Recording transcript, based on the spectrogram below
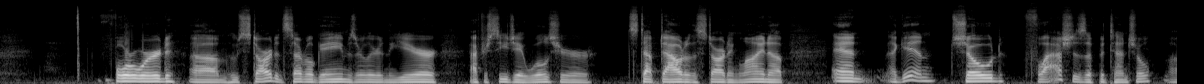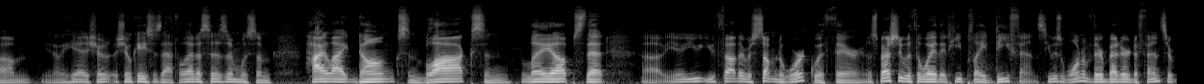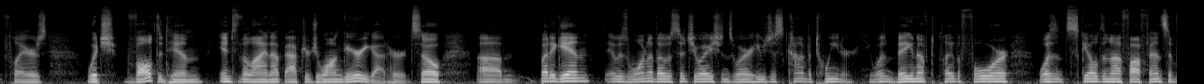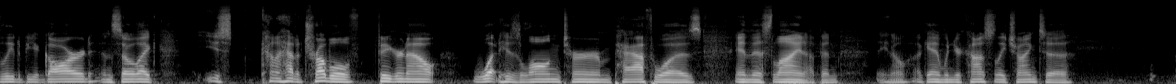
forward um, who started several games earlier in the year after C.J. Wilcher stepped out of the starting lineup and again showed flashes of potential. Um, you know, he had show, showcases athleticism with some highlight dunks and blocks and layups that uh, you, you thought there was something to work with there, especially with the way that he played defense. He was one of their better defensive players, which vaulted him into the lineup after Juwan Gary got hurt. So. Um, but again, it was one of those situations where he was just kind of a tweener. He wasn't big enough to play the four, wasn't skilled enough offensively to be a guard, and so like you just kind of had a trouble figuring out what his long-term path was in this lineup. And you know, again, when you're constantly trying to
